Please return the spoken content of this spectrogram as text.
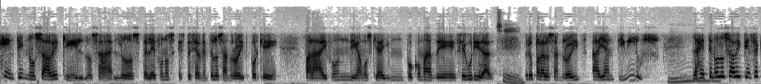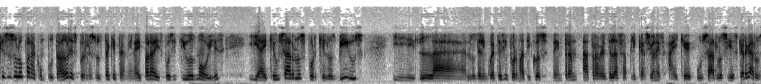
gente no sabe que los, ah, los teléfonos, especialmente los Android, porque para iPhone digamos que hay un poco más de seguridad, Sí. pero para los Android hay antivirus. La gente no lo sabe y piensa que eso es solo para computadores, pues resulta que también hay para dispositivos móviles y hay que usarlos porque los virus y la- los delincuentes informáticos entran a través de las aplicaciones, hay que usarlos y descargarlos.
